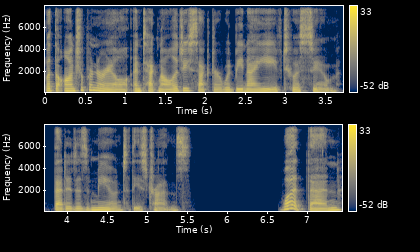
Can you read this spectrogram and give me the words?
But the entrepreneurial and technology sector would be naive to assume that it is immune to these trends. What, then,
